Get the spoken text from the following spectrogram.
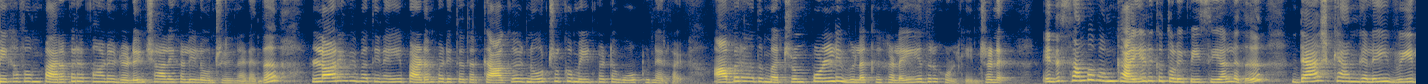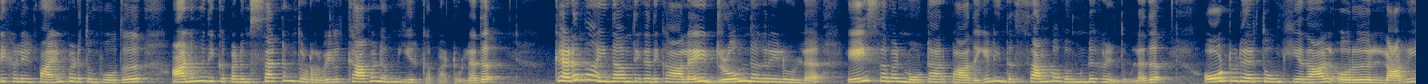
மிகவும் பரபரப்பான நெடுஞ்சாலைகளில் ஒன்றில் நடந்த லாரி விபத்தினை படம் பிடித்ததற்காக நூற்றுக்கும் மேற்பட்ட ஓட்டுநர்கள் அபராதம் மற்றும் புள்ளி விளக்குகளை எதிர்கொள்கின்றனர். இந்த சம்பவம் கையெடுக்க தொலைபேசி அல்லது டேஷ் கேம்களை வீதிகளில் பயன்படுத்தும் போது அனுமதிக்கப்படும் சட்டம் தொடர்பில் கவனம் ஈர்க்கப்பட்டுள்ளது. கடந்த ஐந்தாம் தேதி காலை ட்ரோம் நகரில் உள்ள ஏ செவன் மோட்டார் பாதையில் இந்த சம்பவம் நிகழ்ந்துள்ளது. ஓட்டுநர் தூங்கியதால் ஒரு லாரி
